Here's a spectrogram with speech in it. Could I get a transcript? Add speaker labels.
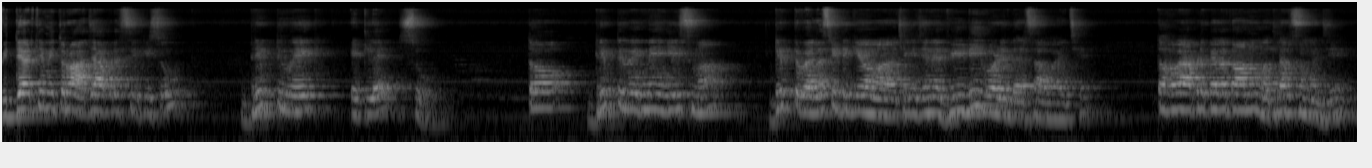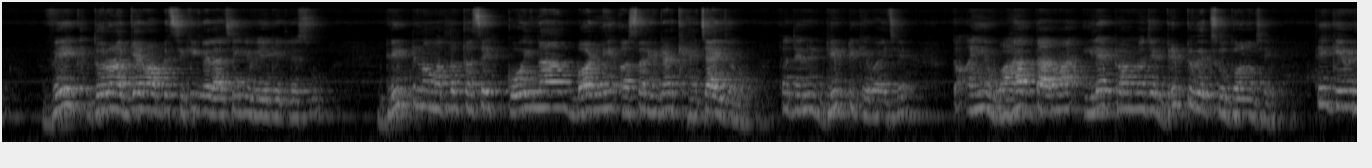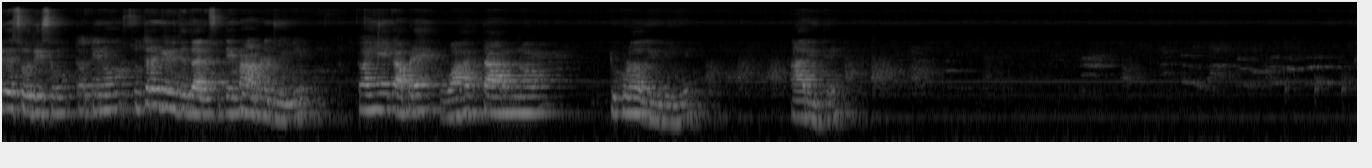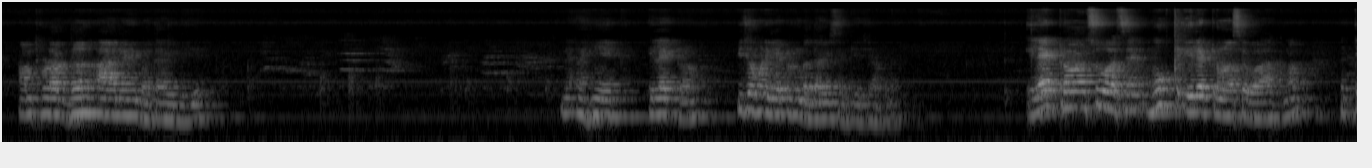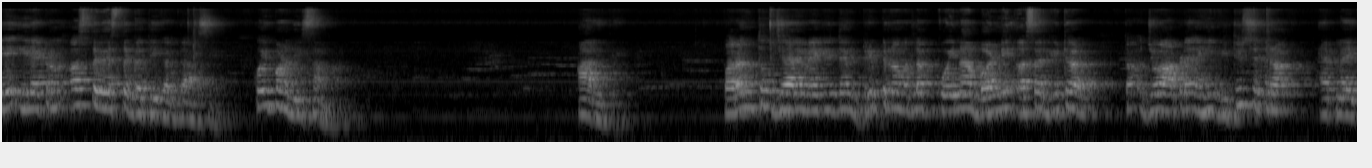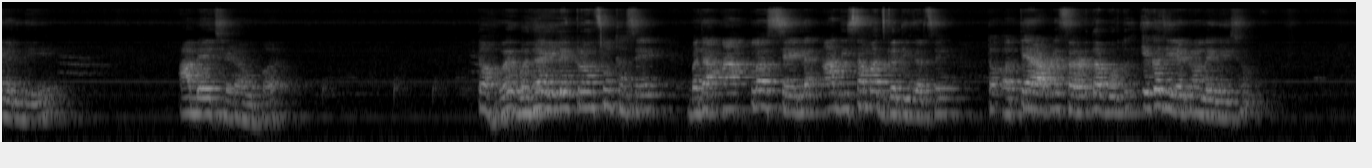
Speaker 1: વિદ્યાર્થી મિત્રો, આજે આપણે શીખીશું ડ્રિફ્ટ વેગ એટલે શું? તો ડ્રિફ્ટ વેગને ઇંગ્લિશમાં ડ્રિફ્ટ વેલોસિટી કહેવામાં આવે છે કે જેને વીડી વડે દર્શાવાય છે. તો હવે આપણે પહેલા તો આનો મતલબ સમજીએ. વેગ ધોરણ 11 માં આપણે શીખી ગયેલા છે કે વેગ એટલે શું? ડ્રિફ્ટનો મતલબ થશે કોઈના બળની અસર હેઠળ ખેંચાઈ જવું. તો તેને ડ્રિફ્ટ કહેવાય છે. તો અહીં વાહક તારમાં ઇલેક્ટ્રોનનો જે ડ્રિફ્ટ વેગ શોધવાનો છે તે કેવી રીતે શોધીશું? તો તેનું સૂત્ર કેવી રીતે ધારીશું તે પણ આપણે જોઈએ. તો અહીં એક આપણે વાહક તારનો ટુકડો લઈ લઈએ. આ રીતે. આમ થોડાક ધન અહીં બતાવી દઈએ. ને અહીં એક ઇલેક્ટ્રોન, બીજો પણ ઇલેક્ટ્રોન બતાવી શકીએ છીએ આપણે. ઇલેક્ટ્રોન શું હશે? મુક્ત ઇલેક્ટ્રોન હશે વાહકમાં. તે ઇલેક્ટ્રોન અસ્તવ્યસ્ત ગતિ કરતા હશે. કોઈ પણ દિશામાં. આ રીતે. પરંતુ જ્યારે મેં કીધું તેમ ડ્રિફ્ટનો મતલબ કોઈના બળની અસર હેઠળ, તો જો આપણે અહીં વિદ્યુત ક્ષેત્ર એપ્લાય કરી દઈએ, આ બે છેડા ઉપર, તો હવે બધા ઇલેક્ટ્રોન શું થશે? બધા આ પ્લસ છે એટલે આ દિશામાં જ ગતિ કરશે. તો અત્યારે આપણે સરળતા પૂરતું એક જ ઇલેક્ટ્રોન લઈ લઈશું.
